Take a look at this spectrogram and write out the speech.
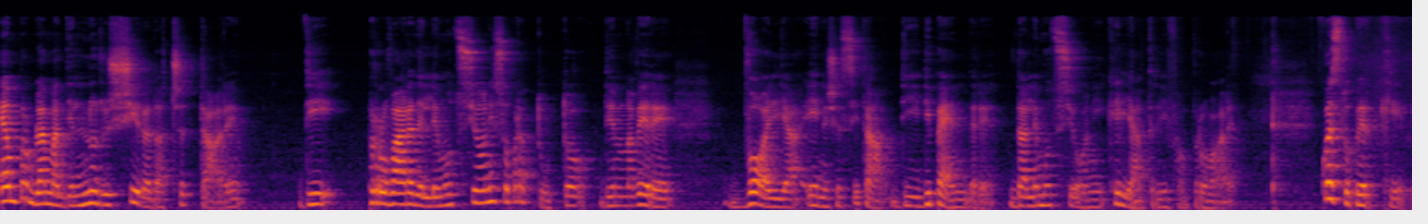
è un problema del non riuscire ad accettare di provare delle emozioni, soprattutto di non avere voglia e necessità di dipendere dalle emozioni che gli altri gli fanno provare. Questo perché,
